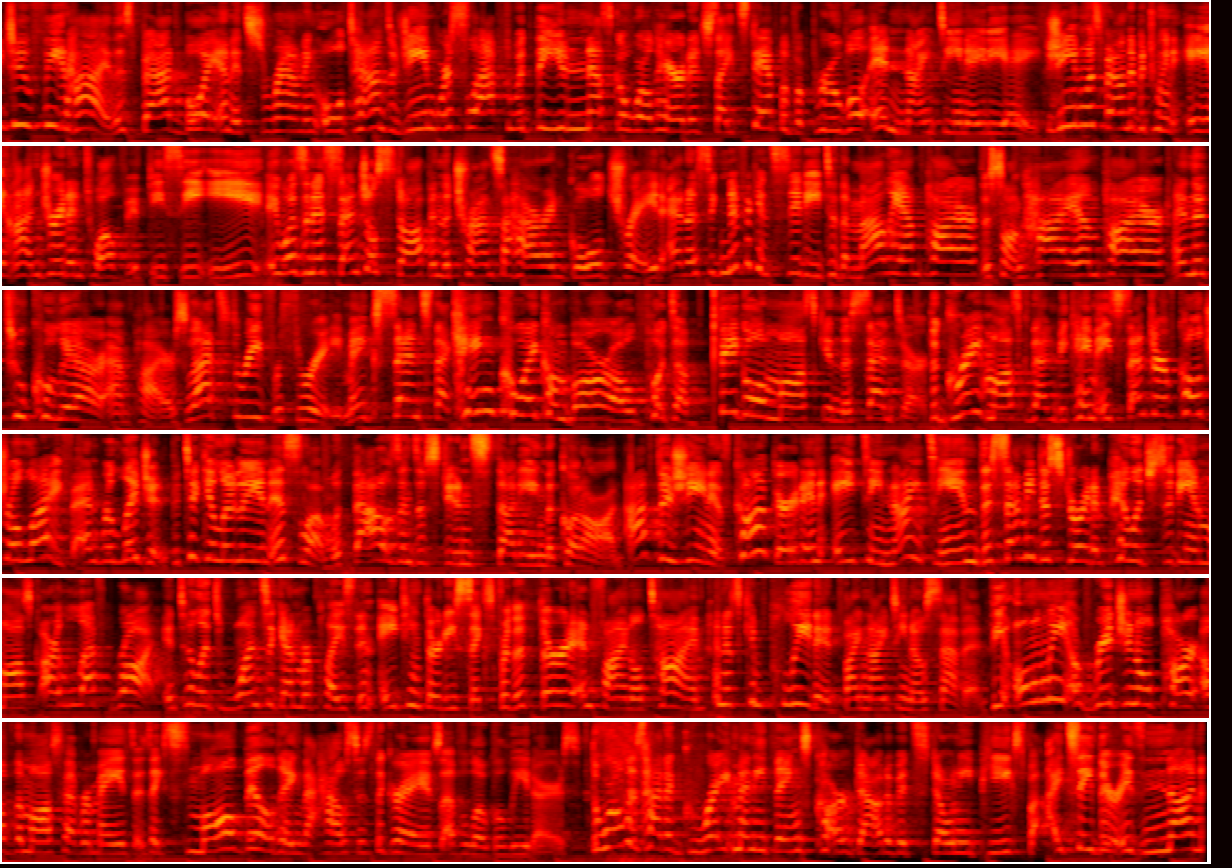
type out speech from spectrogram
52 feet high, this bad boy and its surrounding old towns of Djenné were slapped with the UNESCO World Heritage Site stamp of approval in 1988. Djenné was founded between 800 and 1250 CE. It was an essential stop in the trans-Saharan gold trade and a significant city to the Mali Empire, the Songhai Empire, and the Tukulur Empire. So that's three for three. Makes sense that King Koi Komboro puts a big old mosque in the center. The Great Mosque then became a center of cultural life and religion, particularly in Islam, with thousands of students studying the Quran. After Djenné is conquered in 1819, the semi-destroyed and pillaged city and mosque are left rot until it's once again replaced in 1836 for the third and final time and is completed by 1907. The only original part of the mosque that remains is a small building that houses the graves of local leaders. The world has had a great many things carved out of its stony peaks, but I'd say there is none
